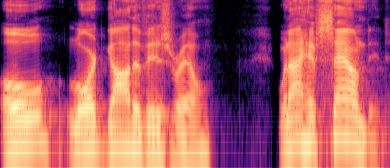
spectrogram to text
O Lord God of Israel, when I have sounded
